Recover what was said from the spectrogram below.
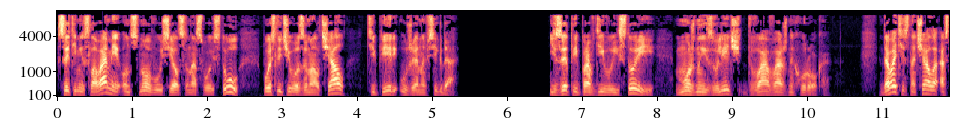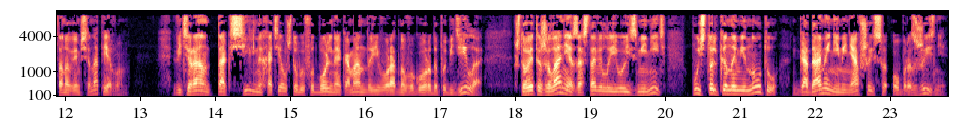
С этими словами он снова уселся на свой стул, после чего замолчал, теперь уже навсегда. Из этой правдивой истории можно извлечь два важных урока. Давайте сначала остановимся на первом. Ветеран так сильно хотел, чтобы футбольная команда его родного города победила, что это желание заставило его изменить, пусть только на минуту, годами не менявшийся образ жизни.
